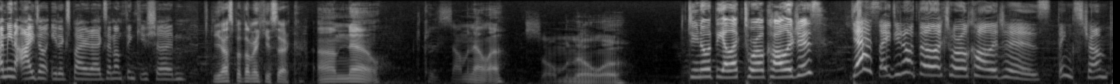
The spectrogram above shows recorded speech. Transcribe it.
I mean, I don't eat expired eggs. I don't think you should. Yes, but they'll make you sick. Um, no. Because salmonella. Salmonella. Do you know what the Electoral College is? Yes, I do know what the Electoral College is. Thanks, Trump.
